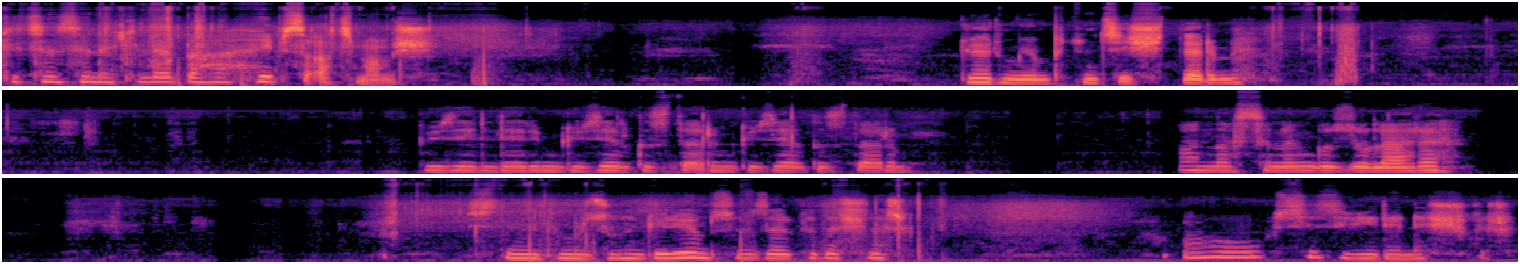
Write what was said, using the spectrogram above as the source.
geçen senekiler daha hepsi açmamış. Görmüyorum bütün çeşitlerimi. Güzellerim, güzel kızlarım, güzel kızlarım. Anasının kuzuları. Üstünün tumurcuğunu görüyor musunuz arkadaşlar? Oo, sizi verene şükür.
